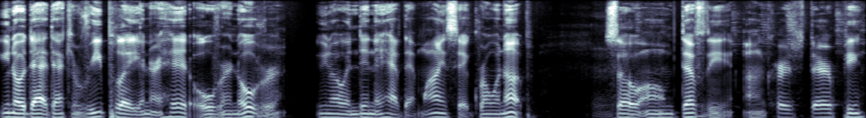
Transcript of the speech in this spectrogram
you know that that can replay in their head over and over you know and then they have that mindset growing up so um definitely i encourage therapy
